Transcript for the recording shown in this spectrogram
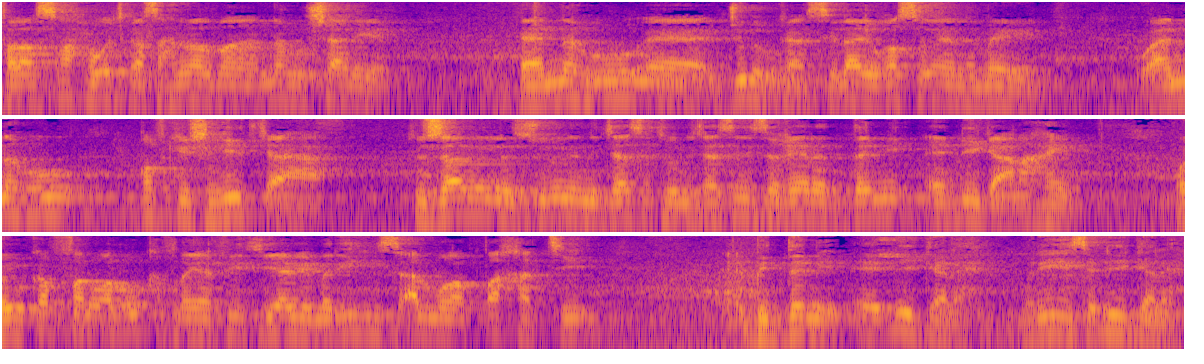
falasaxu wejkaa saxnimada badan annahu shaaniya. Annahu junubkaasi laa yuqasal inaan la maynayn wa annahu qofkii shahiidka ahaa tusaalu in la zuulina nijaasatu nijaasadiisa dami ee dhiig aan ahayn. Wayukafan waa lagu kafnayaa fii iyaabi maryihiisa almuladahati bidami ee leh maryihiisa dhiigga leh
